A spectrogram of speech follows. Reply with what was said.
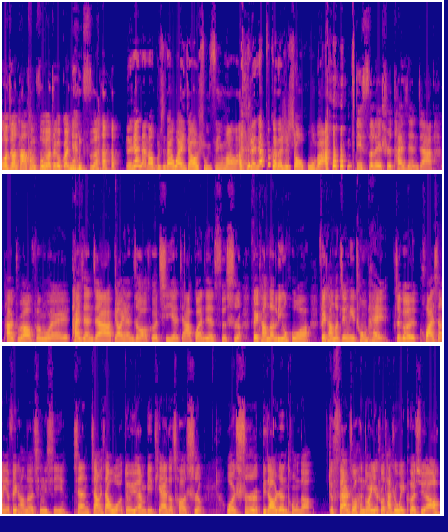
我觉得他很符合这个关键词，人家难道不是在外交属性吗？人家不可能是守护吧？第四类是探险家，它主要分为探险家、表演者和企业家，关键词是非常的灵活，非常的精力充沛，这个画像也非常的清晰。先讲一下我对于 MBTI 的测试，我是比较认同的。就虽然说很多人也说它是伪科学啊，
